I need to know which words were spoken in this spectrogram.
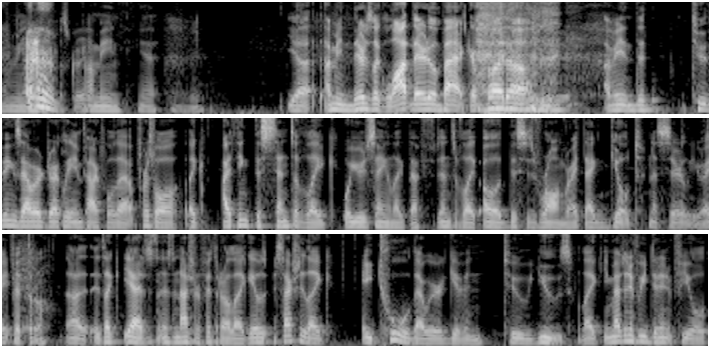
I mean, that's great. I mean, yeah. Mm-hmm. Yeah, I mean, there's like a lot there to unpack, but um, I mean, the two things that were directly impactful that first of all like i think the sense of like what you're saying like that sense of like oh this is wrong right that guilt necessarily right fitra uh, it's like yeah it's, it's a natural fitra like it was it's actually like a tool that we were given to use like imagine if we didn't feel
